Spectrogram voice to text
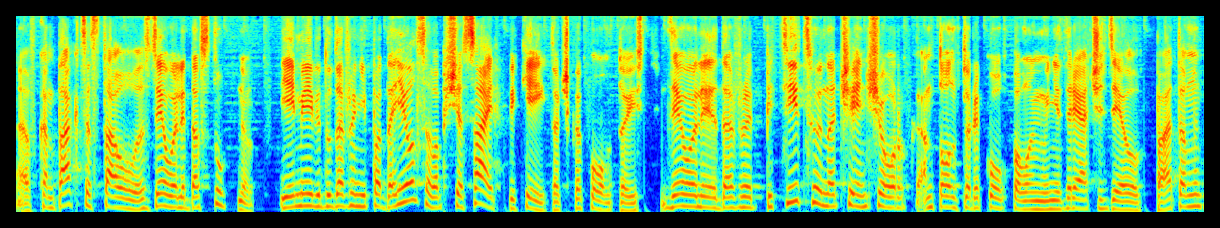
э, ВКонтакте стал, сделали доступным. Я имею в виду, даже не подается вообще сайт pk.com, то есть делали даже петицию на Change.org, Антон Туриков, по-моему, не зря сделал, поэтому,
